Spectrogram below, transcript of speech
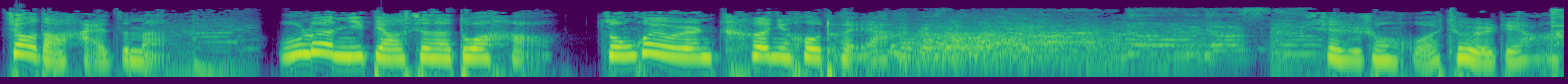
教导孩子们，无论你表现的多好，总会有人扯你后腿呀。现实生活就是这样啊。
